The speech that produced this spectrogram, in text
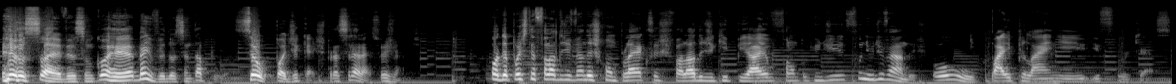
eu sou Everson Corrêa, bem-vindo ao Senta Pua, seu podcast para acelerar suas vendas. Bom, depois de ter falado de vendas complexas, falado de KPI, eu vou falar um pouquinho de funil de vendas, ou pipeline e forecast.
